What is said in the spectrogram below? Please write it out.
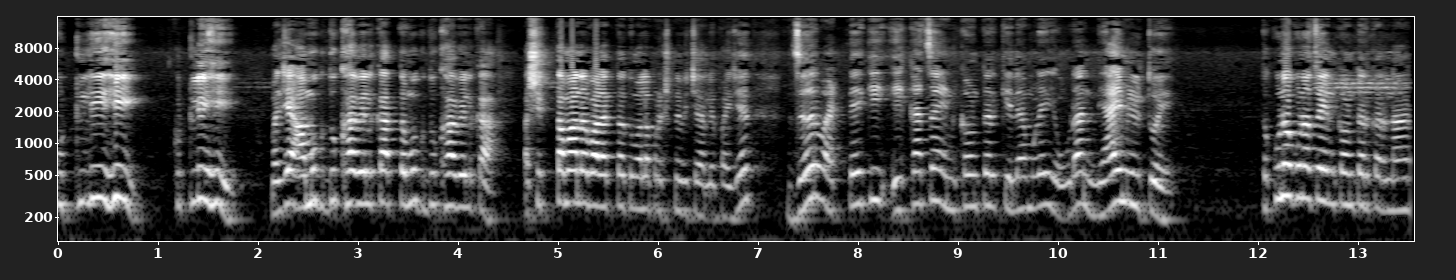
कुठलीही कुठलीही म्हणजे अमुक दुखावेल का तमुक दुखावेल का अशी तमा न बाळगता तुम्हाला प्रश्न विचारले पाहिजेत. जर वाटते की एकाचा एन्काउंटर केल्यामुळे एवढा न्याय मिळतोय तर कुणाकुणाचं एन्काउंटर करणार?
